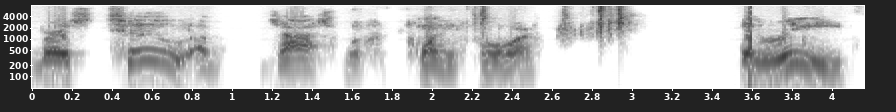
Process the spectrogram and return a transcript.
verse 2 of Joshua 24, it reads,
